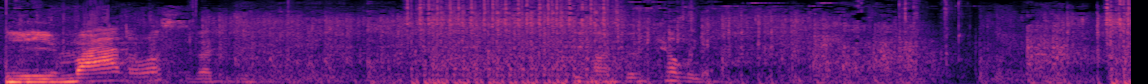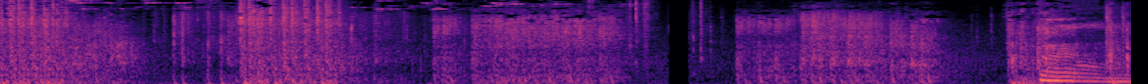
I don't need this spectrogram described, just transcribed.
你妈的，我死了！地方真漂亮。嗯。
